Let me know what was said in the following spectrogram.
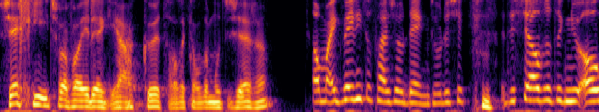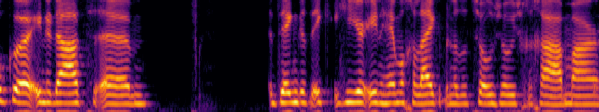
zeg je iets waarvan je denkt... ja, kut, had ik dat dan moeten zeggen. Oh, maar ik weet niet of hij zo denkt hoor. Dus ik, het is zelf dat ik nu ook eh, inderdaad. ehm, denk dat ik hierin helemaal gelijk heb en dat het sowieso is gegaan. Maar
